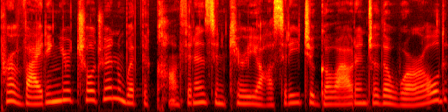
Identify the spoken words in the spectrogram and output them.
Providing your children with the confidence and curiosity to go out into the world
